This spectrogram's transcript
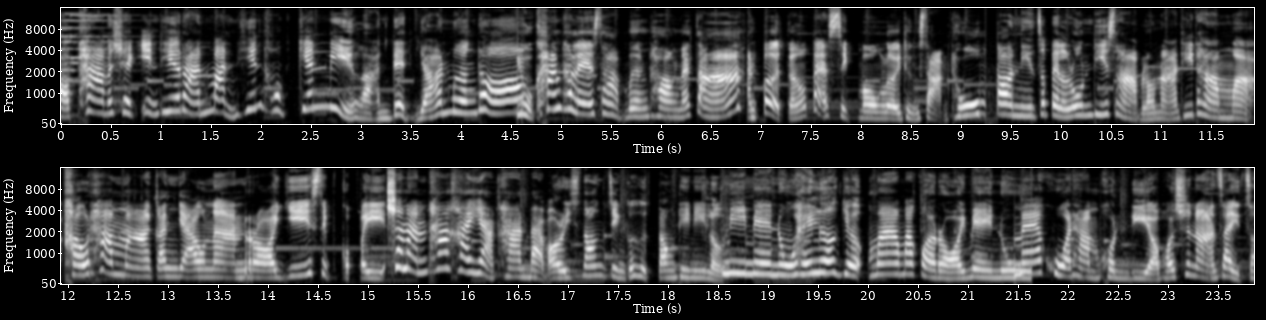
อพามาเช็คอินที่ร้านหมั่นหินฮกเกี้ยนหมี่ร้านเด็ดย่านเมืองทอง อยู่ข้างทะเลสาบเมืองทองนะจ๊ะอันเปิดกันตั้งแต่ 10 โมงเลยถึง 3 ทุ่ม ตอนนี้จะเป็นรุ่นที่ 3 แล้วนะที่ทำอะเขาทำมากันยาวนาน 120 กว่าปี ฉะนั้นถ้าใครอยากทานแบบออริจินอลจริงก็คือต้องที่นี่เลย มีเมนูให้เลือกเยอะมากมากกว่าร้อยเมนู แม่ครัวทำคนเดียว เพราะฉะนั้นใส่ใจ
